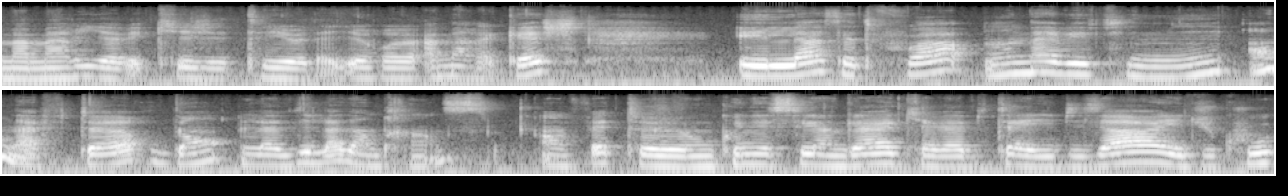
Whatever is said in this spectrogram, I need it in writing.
ma mari, avec qui j'étais d'ailleurs à Marrakech. Et là, cette fois, on avait fini en after dans la villa d'un prince. En fait, on connaissait un gars qui avait habité à Ibiza et du coup,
